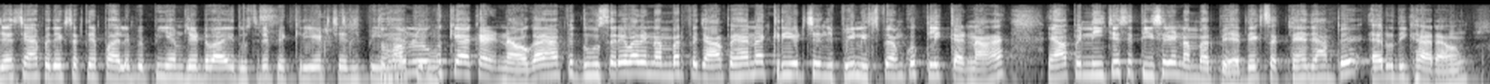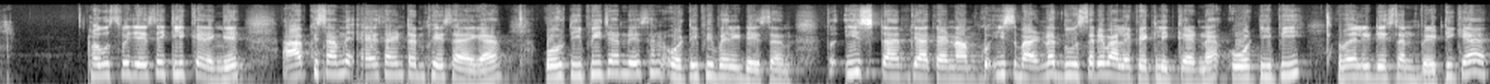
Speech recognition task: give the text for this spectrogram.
जैसे यहाँ पे देख सकते हैं पहले पे पी एम जेड वाई दूसरे पे क्रिएट चेंज पिन तो हम लोग को क्या करना होगा? यहाँ पे दूसरे वाले नंबर पे जहाँ पे है ना क्रिएट चेंज पिन इस पर हमको क्लिक करना है। यहाँ पे नीचे से तीसरे नंबर पे है देख सकते हैं जहाँ पे एरो दिखा रहा हूँ। अब उस पर जैसे ही क्लिक करेंगे। आपके सामने ऐसा इंटरफेस आएगा O T P generation O T P validation तो इस टाइम क्या करना हमको? इस बार ना दूसरे वाले पे क्लिक करना है ओ टी पी वैलिडेशन पे, ठीक है?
